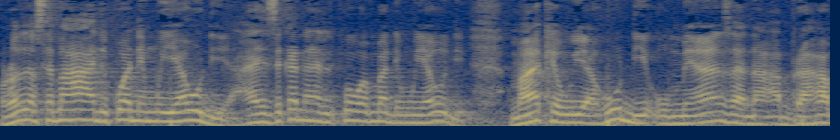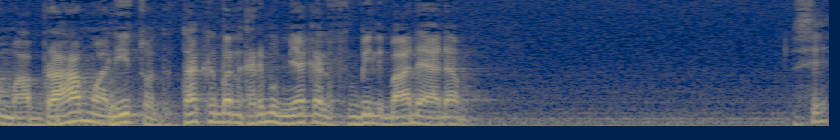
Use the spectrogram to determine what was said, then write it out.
unaweza kusema alikuwa ni myahudi. Haiwezekani alikuwa kwamba ni myahudi. Maanake uyahudi umeanza na abrahamu. Abrahamu aliitwa takriban karibu miaka elfu mbili baada ya adamu. Si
